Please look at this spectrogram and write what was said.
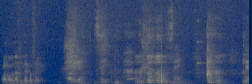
Cuando me trajiste el café. A mí. ¿Qué? Sí. Sí. ¿Qué? ¿Qué?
